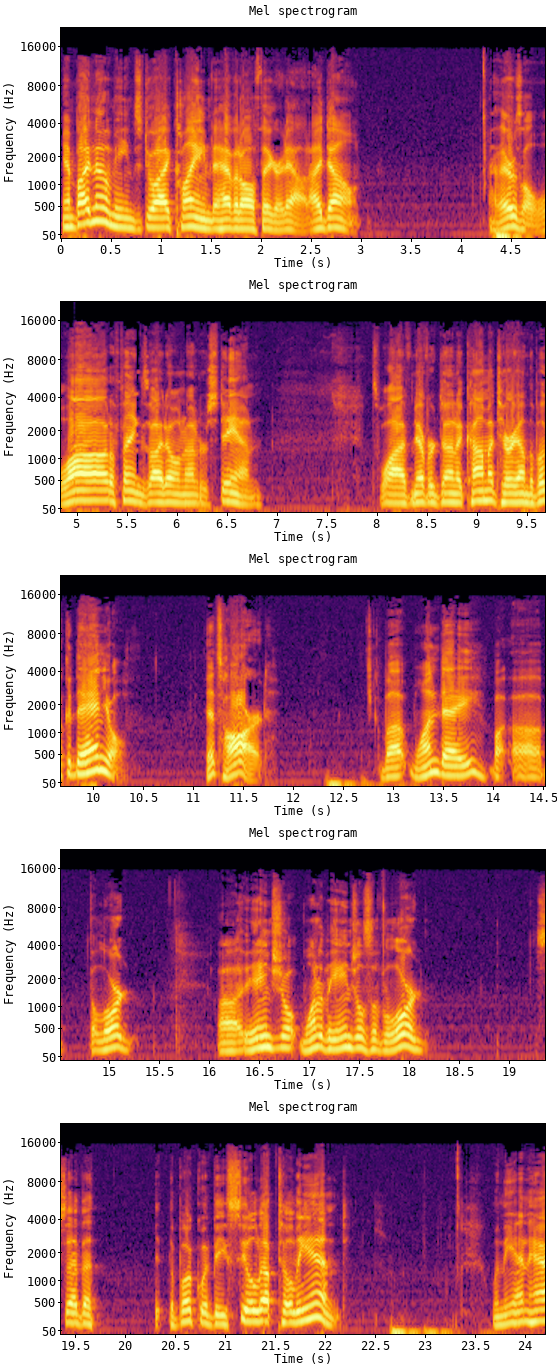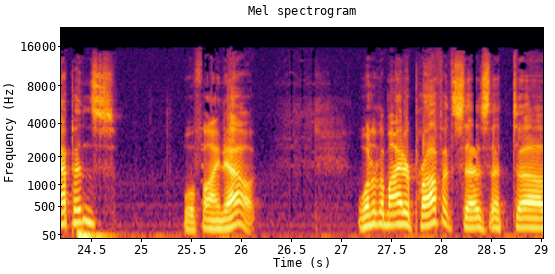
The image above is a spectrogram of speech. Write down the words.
And by no means do I claim to have it all figured out. I don't. There's a lot of things I don't understand. That's why I've never done a commentary on the book of Daniel. It's hard. But one day, uh, the Lord, uh, the angel, one of the angels of the Lord said that the book would be sealed up till the end. When the end happens, we'll find out. One of the minor prophets says that uh,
